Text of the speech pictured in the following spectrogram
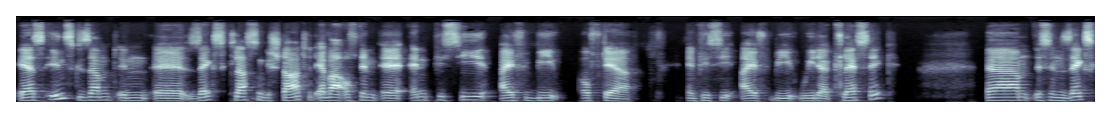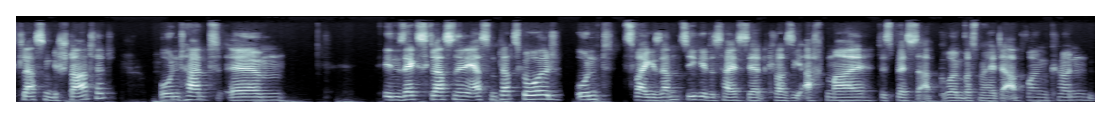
Er ist insgesamt in äh, sechs Klassen gestartet. Er war auf dem äh, NPC IFB, auf der NPC IFB Reader Classic ähm, ist in sechs Klassen gestartet und hat ähm, in sechs Klassen den ersten Platz geholt und zwei Gesamtsiege. Das heißt, er hat quasi achtmal das Beste abgeräumt, was man hätte abräumen können.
